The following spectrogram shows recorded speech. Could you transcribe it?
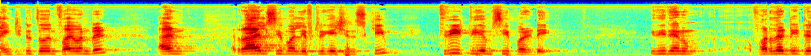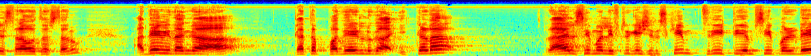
ninety two thousand five hundred and Rayalaseema lift irrigation scheme three TMC per day. ఇది నేను ఫర్దర్ డీటెయిల్స్ తర్వాత వస్తాను. అదేవిధంగా గత పదేళ్ళుగా ఇక్కడ Rayalaseema lift irrigation scheme three TMC per day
